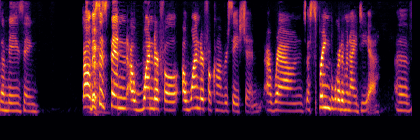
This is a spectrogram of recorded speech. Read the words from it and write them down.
Amazing Oh, this has been a wonderful, a wonderful conversation around a springboard of an idea of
